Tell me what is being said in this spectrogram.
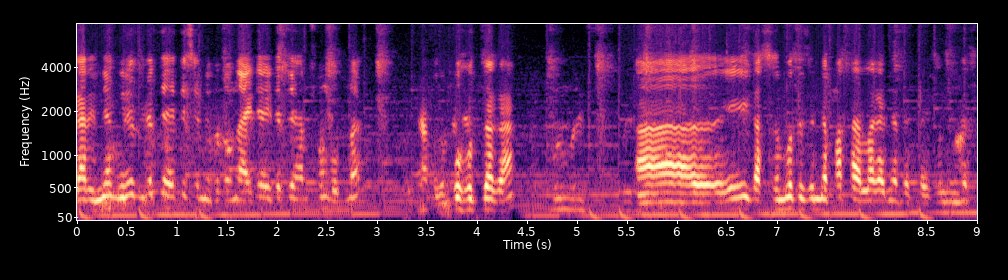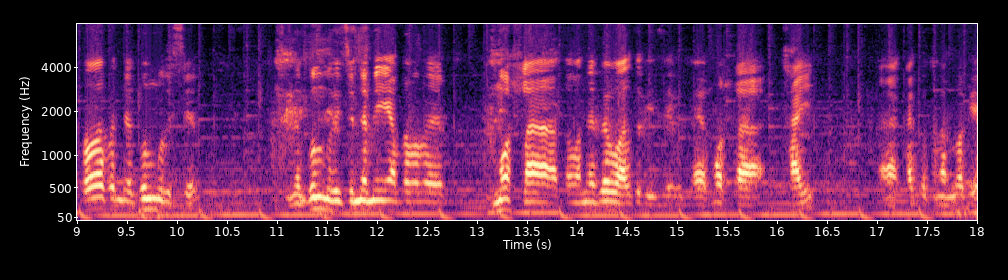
গাড়ি নিয়ে ঘুরে ঘুরে যাইতেছে না, এটা সম্ভব না। বহুত জায়গা। আর এই গাছের মধ্যে যে পাতা লাগাই না দেখতেছি সব এনে গোলমরিচে আমি মানে মশলা মানে ব্যবহার করি, যে মশলা খাই খাদ্য খানার লগে।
